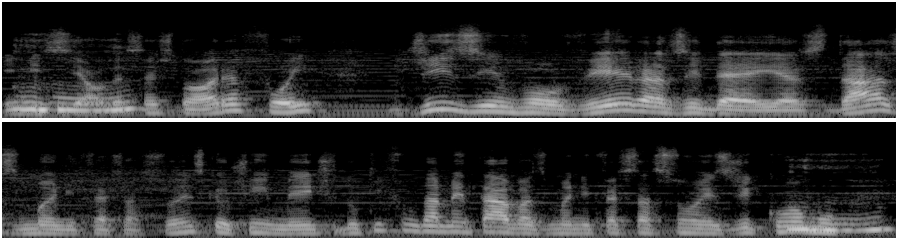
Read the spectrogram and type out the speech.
inicial uhum. dessa história foi desenvolver as ideias das manifestações que eu tinha em mente, do que fundamentava as manifestações, de como uhum.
